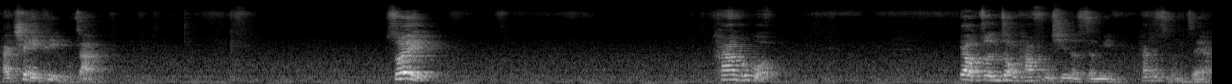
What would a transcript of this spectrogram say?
还欠一屁股债。所以，他如果要尊重他父亲的生命，他就只能这样。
